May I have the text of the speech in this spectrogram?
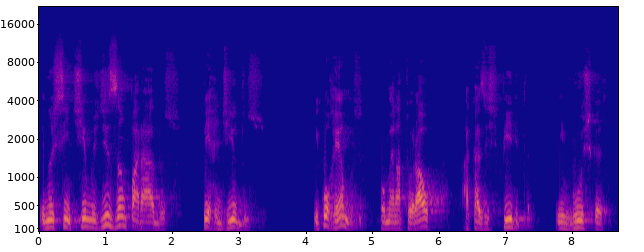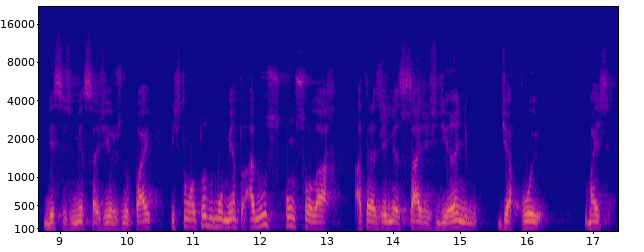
e nos sentimos desamparados, perdidos. E corremos, como é natural, à casa espírita em busca desses mensageiros do Pai que estão a todo momento a nos consolar, a trazer mensagens de ânimo, de apoio. Mas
